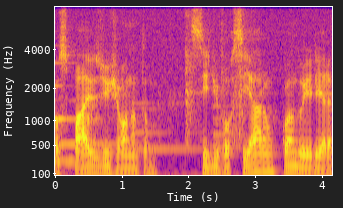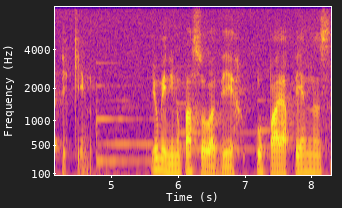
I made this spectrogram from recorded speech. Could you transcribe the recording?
Os pais de Jonathan se divorciaram quando ele era pequeno, e o menino passou a ver o pai apenas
